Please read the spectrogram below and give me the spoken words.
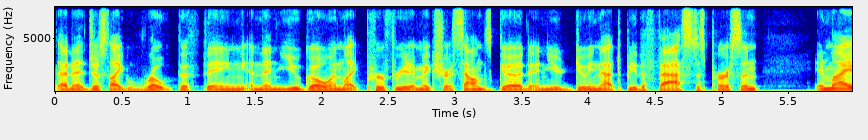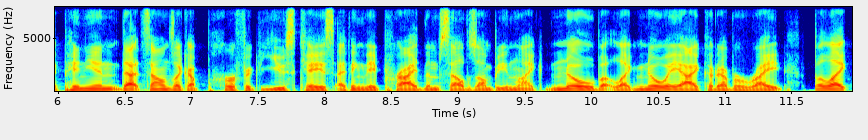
and it just like wrote the thing and then you go and like proofread it, make sure it sounds good, and you're doing that to be the fastest person, in my opinion, that sounds like a perfect use case. I think they pride themselves on being like, no, but like no AI could ever write. But like,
